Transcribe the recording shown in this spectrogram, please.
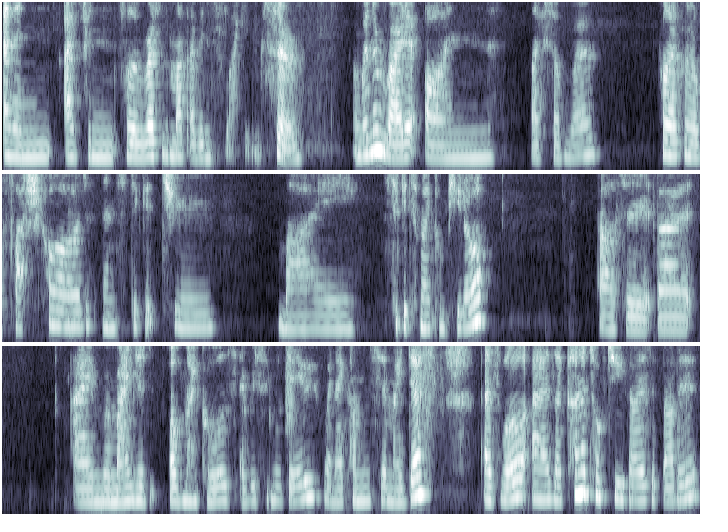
And then I've been for the rest of the month I've been slacking. So I'm gonna write it on like somewhere, probably like on a flashcard and stick it to my stick it to my computer, uh, so that I'm reminded of my goals every single day when I come to my desk, as well as I kind of talk to you guys about it.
